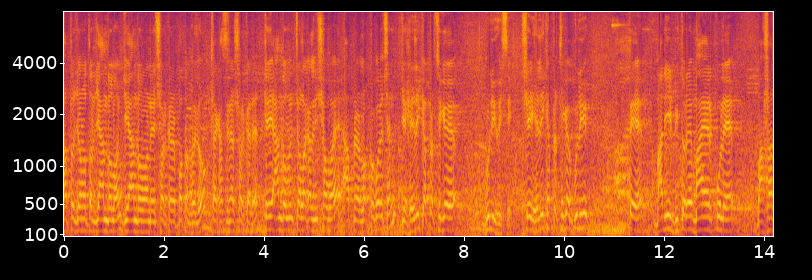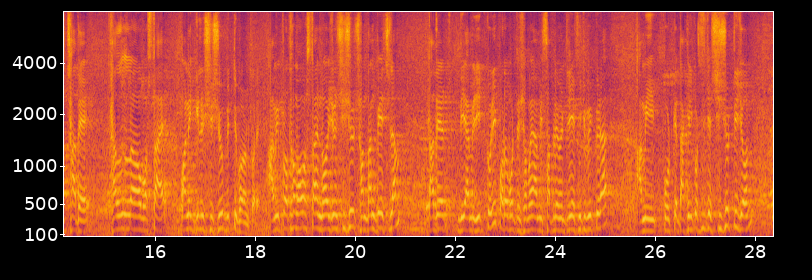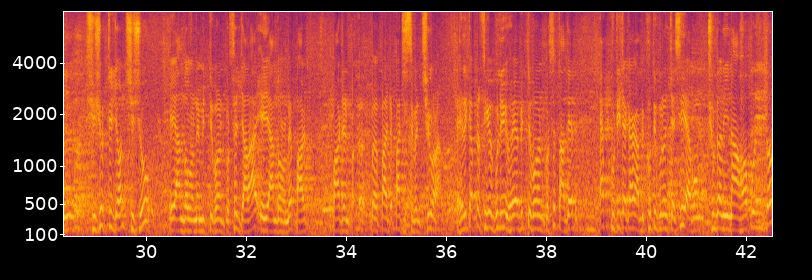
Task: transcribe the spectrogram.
ছাত্র জনতার যে আন্দোলন, যে আন্দোলনে সরকারের পতন হলো শেখ হাসিনা সরকারের, সেই আন্দোলন চলাকালীন সময়ে আপনারা লক্ষ্য করেছেন যে হেলিকপ্টার থেকে গুলি হয়েছে সেই হেলিকপ্টার থেকে গুলিতে বাড়ির ভিতরে মায়ের কোলে বাসার ছাদে খেলা অবস্থায় অনেকগুলি শিশু মৃত্যুবরণ করে। আমি প্রথম অবস্থায় নয়জন শিশুর সন্তান পেয়েছিলাম। তাদের দিয়ে আমি রিড করি। পরবর্তী সময়ে আমি সাপ্লিমেন্টারি এফিডেভিট করে আমি কোর্টকে দাখিল করছি যে ছেষট্টি জন ছেষট্টি জন শিশু এই আন্দোলনে মৃত্যুবরণ করছে, যারা এই আন্দোলনে পার্ট পার্ট পার্টিসিপেন্ট ছিল না। হেলিকপ্টার থেকে গুলি হয়ে মৃত্যুবরণ করছে, তাদের এক কোটি টাকা আমি ক্ষতিপূরণ চাইছি এবং শুনানি না হওয়া পর্যন্ত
